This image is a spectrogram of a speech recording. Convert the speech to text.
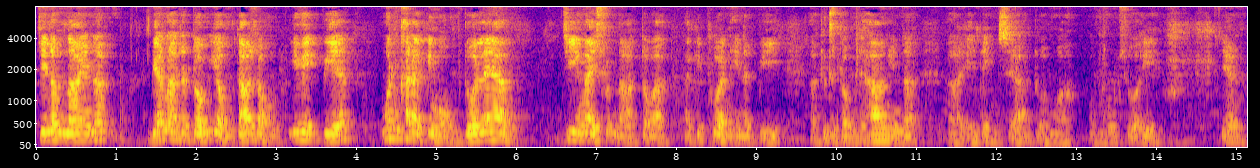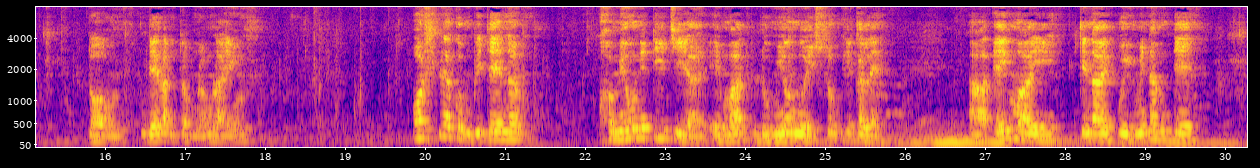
chỉ năm nay na biang na ta tuam yom ta jong i vek pia mun khada ki ngom to chi ngay suốt na to a a ki phuan hin a pi a tu hang na a e ding se mà ông ma om hi. Yang tom de làm tom Australia cũng bị tên community chỉ à em mà lumio người sụp cái cái lệ. À em mày cái này quỳ mấy năm tê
